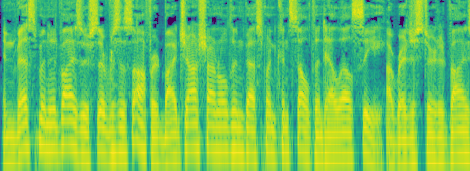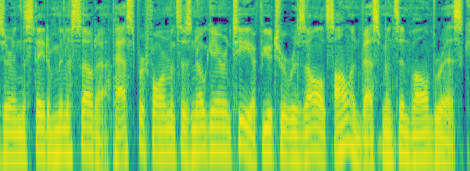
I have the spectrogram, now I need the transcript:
Investment advisor services offered by Josh Arnold Investment Consultant LLC, a registered advisor in the state of Minnesota. Past performance is no guarantee of future results. All investments involve risk.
